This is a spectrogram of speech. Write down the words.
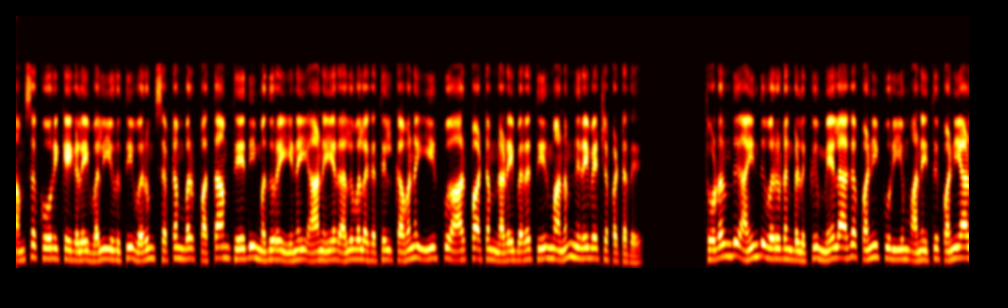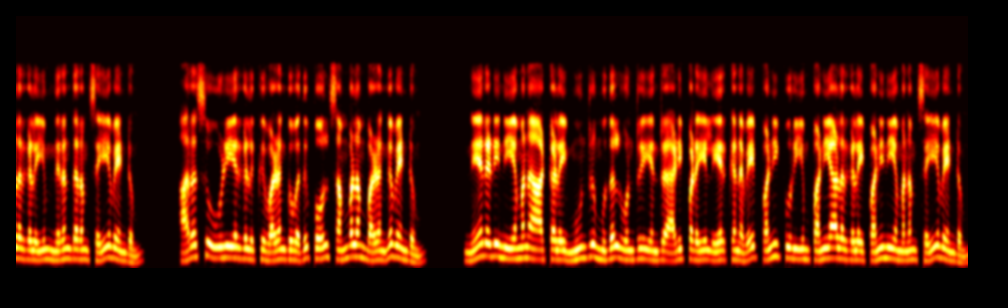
அம்ச கோரிக்கைகளை வலியுறுத்தி வரும் செப்டம்பர் பத்தாம் தேதி மதுரை இணை ஆணையர் அலுவலகத்தில் கவன ஈர்ப்பு ஆர்ப்பாட்டம் நடைபெற தீர்மானம் நிறைவேற்றப்பட்டது. தொடர்ந்து ஐந்து வருடங்களுக்கு மேலாக பணிபுரியும் அனைத்து பணியாளர்களையும் நிரந்தரம் செய்ய வேண்டும். அரசு ஊழியர்களுக்கு வழங்குவது போல் சம்பளம் வழங்க வேண்டும். நேரடி நியமன ஆட்களை மூன்று முதல் ஒன்று என்ற அடிப்படையில் ஏற்கனவே பணிபுரியும் பணியாளர்களை பணிநியமனம் செய்ய வேண்டும்.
